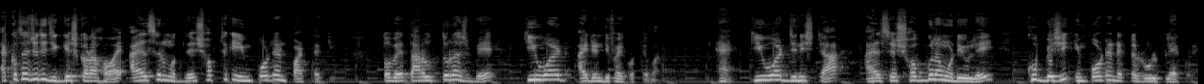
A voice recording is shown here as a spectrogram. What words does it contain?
এক কথায় যদি জিজ্ঞেস করা হয়, আইএলস মধ্যে সব থেকে ইম্পর্ট্যান্ট পার্টটা কি? তবে তার উত্তর আসবে কিওয়ার্ড আইডেন্টিফাই করতে পারো। হ্যাঁ কিওয়ার্ড জিনিসটা আইএলস এর সবগুলো মডিউলেই খুব বেশি ইম্পর্ট্যান্ট একটা রোল প্লে করে।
